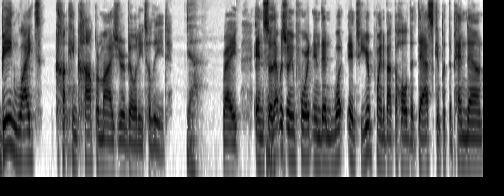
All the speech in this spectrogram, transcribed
Being liked can compromise your ability to lead. Yeah. Right. And so yeah. that was really important. And then what, and to your point about the hold the desk and put the pen down,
